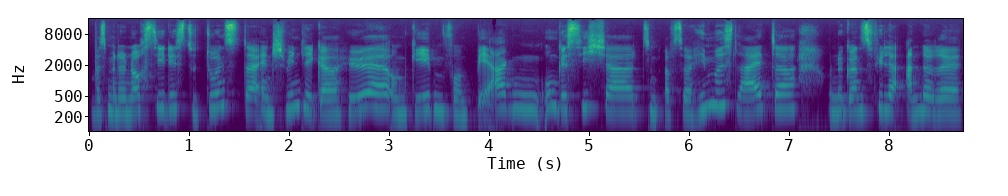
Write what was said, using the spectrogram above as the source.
was man da noch sieht, ist, du tunst da in schwindliger Höhe, umgeben von Bergen, ungesichert, auf so einer Himmelsleiter und noch ganz viele andere,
